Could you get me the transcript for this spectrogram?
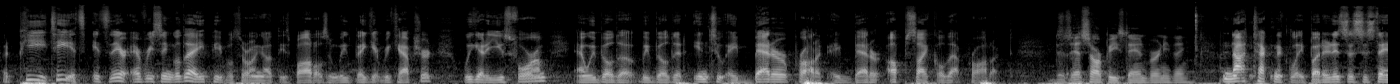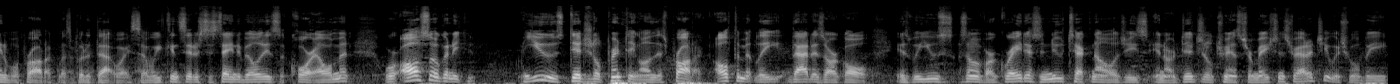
But PET, it's it's there every single day. People throwing out these bottles, and we, they get recaptured. We get a use for them, and we build a we build it into a better product, a better upcycle that product. Does SRP stand for anything? Not technically, but it is a sustainable product. Let's put it that way. So we consider sustainability as a core element. We're also going to use digital printing on this product. Ultimately, that is our goal. Is we use some of our greatest new technologies in our digital transformation strategy, which we'll be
